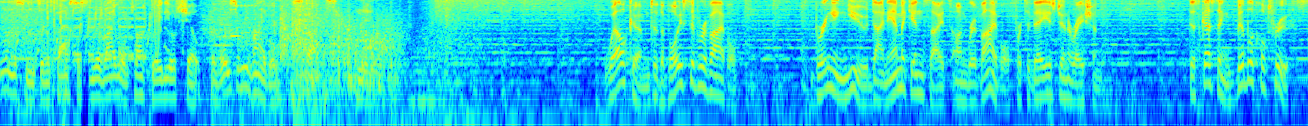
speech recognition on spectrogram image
You're listening to the fastest revival talk radio show. The voice of revival starts now. Welcome to the Voice of Revival, bringing you dynamic insights on revival for today's generation, discussing biblical truths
